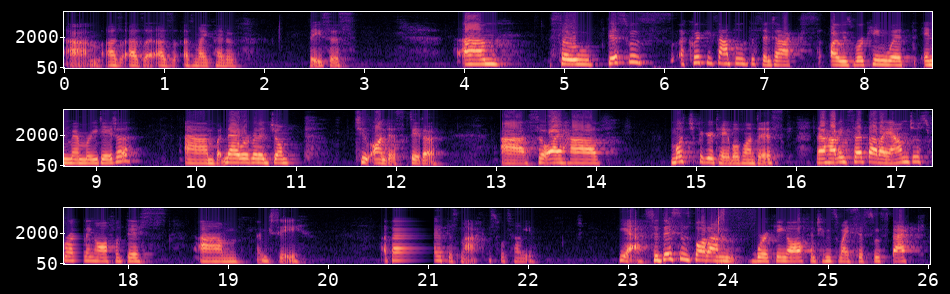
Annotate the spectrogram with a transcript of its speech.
um, as as, as as my kind of basis. Um, so this was a quick example of the syntax. I was working with in-memory data, um, but now we're going to jump to on-disk data. Uh, so I have much bigger tables on disk. Now, having said that, I am just running off of this. Um, let me see about this Mac. This will tell you. Yeah, so this is what I'm working off in terms of my system spec.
